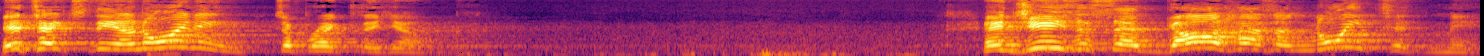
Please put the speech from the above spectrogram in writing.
It takes the anointing to break the yoke. And Jesus said, God has anointed me.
